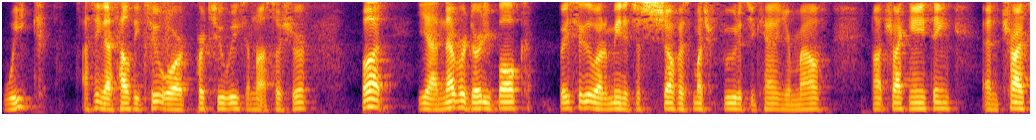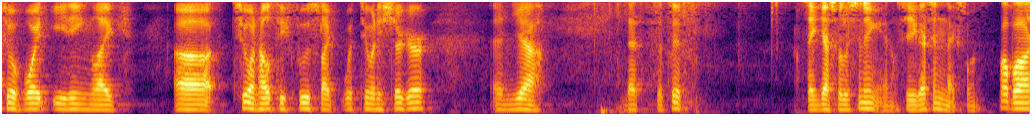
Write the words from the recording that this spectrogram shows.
week. I think that's healthy too, or per two weeks. I'm not so sure, but yeah, never dirty bulk basically what I mean is just shove as much food as you can in your mouth, not tracking anything, and try to avoid eating like uh too unhealthy foods like with too many sugar. And yeah, that's that's it. Thank you guys for listening, and I'll see you guys in the next one. Bye bye.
